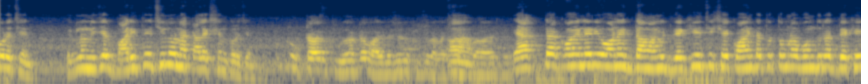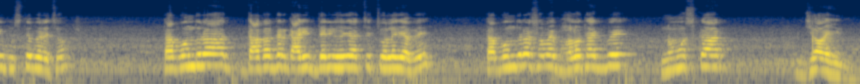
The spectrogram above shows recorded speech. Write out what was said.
করেছেন এগুলো নিজের বাড়িতে ছিল না কালেকশন করেছেন? একটা কয়েনেরই অনেক দাম আমি দেখিয়েছি সেই কয়েনটা তো তোমরা বন্ধুরা দেখেই বুঝতে পেরেছ। তা বন্ধুরা, দাদাদের গাড়ির দেরি হয়ে যাচ্ছে, চলে যাবে। তা বন্ধুরা, সবাই ভালো থাকবে। নমস্কার। জয় হিন্দ।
